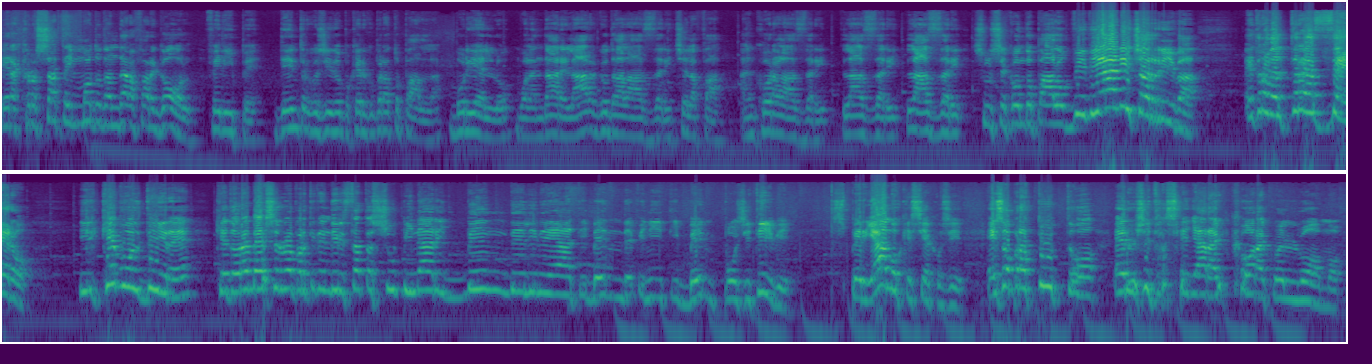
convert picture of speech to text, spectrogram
era crossata in modo da andare a fare gol. Felipe, dentro così dopo che ha recuperato palla. Boriello vuole andare largo da Lazzari, ce la fa. Ancora Lazzari, Lazzari, Lazzari, sul secondo palo. Viviani ci arriva e trova il 3-0. Il che vuol dire che dovrebbe essere una partita indirizzata su binari ben delineati, ben definiti, ben positivi. Speriamo che sia così. E soprattutto è riuscito a segnare ancora quell'uomo.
